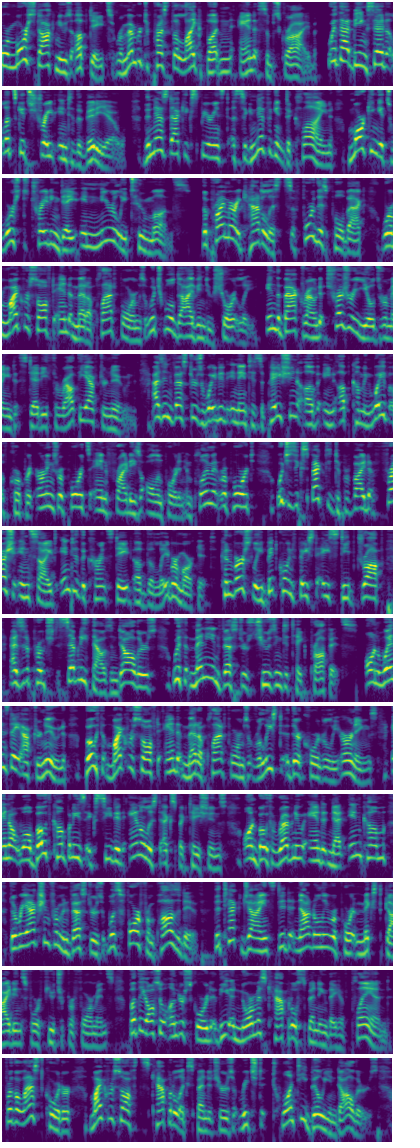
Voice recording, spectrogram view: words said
For more stock news updates, remember to press the like button and subscribe. With that being said, let's get straight into the video. The Nasdaq experienced a significant decline, marking its worst trading day in nearly two months. The primary catalysts for this pullback were Microsoft and Meta platforms, which we'll dive into shortly. In the background, Treasury yields remained steady throughout the afternoon, as investors waited in anticipation of an upcoming wave of corporate earnings reports and Friday's all important employment report, which is expected to provide fresh insight into the current state of the labor market. Conversely, Bitcoin faced a steep drop as it approached $70,000, with many investors choosing to take profits. On Wednesday afternoon, both Microsoft and Meta platforms released their quarterly earnings, and while both companies exceeded analyst expectations on both revenue and net income, the reaction from investors was far from positive. The tech giants did not only report mixed guidance for future performance, but they also underscored the enormous capital spending they have planned. For the last quarter, Microsoft's capital expenditures reached $20 billion,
